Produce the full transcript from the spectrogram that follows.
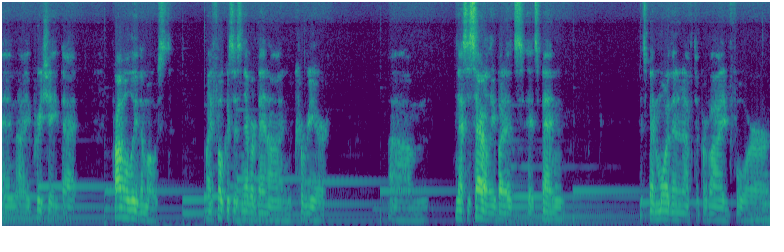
and I appreciate that probably the most. My focus has never been on career um, necessarily, but it's it's been it's been more than enough to provide for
